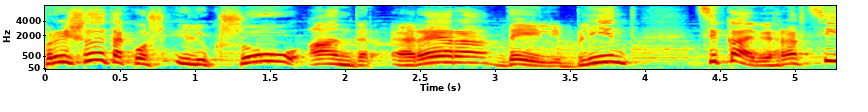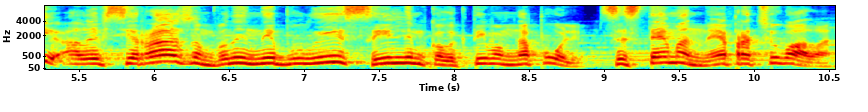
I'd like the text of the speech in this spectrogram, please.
Прийшли також і Люк Шоу, Андер Ерера, Дейлі Блінд. Цікаві гравці, але всі разом вони не були сильним колективом на полі. Система не працювала.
